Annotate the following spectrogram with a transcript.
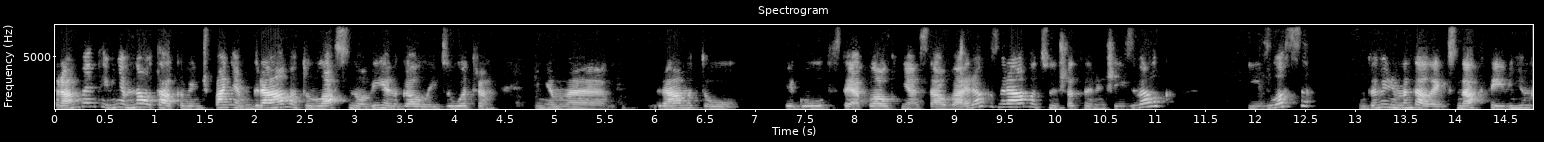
fragmentiem. Viņam nav tā, ka viņš paņem grāmatu un lasa no viena gala līdz otram. Viņam uh, grāmatu pie gultas tajā plauktiņā stāv vairākas grāmatas, un atcer viņš izvelk, izlasa. Un tad viņam, man tā liekas, naktī, viņam,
